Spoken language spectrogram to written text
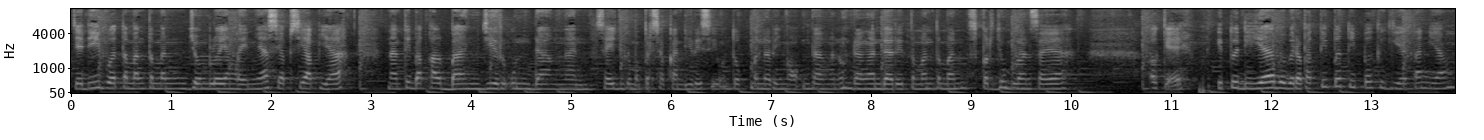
jadi buat teman-teman jomblo yang lainnya siap-siap ya. Nanti bakal banjir undangan. Saya juga mempersiapkan diri sih untuk menerima undangan-undangan dari teman-teman seperjombloan saya. Oke, itu dia beberapa tipe-tipe kegiatan yang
